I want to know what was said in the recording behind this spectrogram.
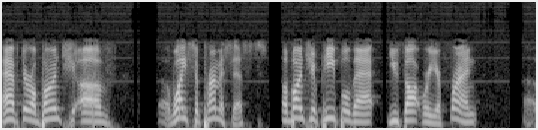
after a bunch of uh, white supremacists, a bunch of people that you thought were your friend, uh,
